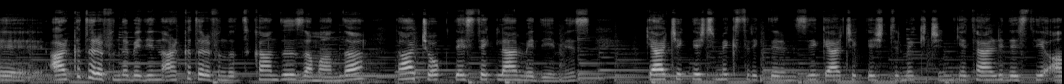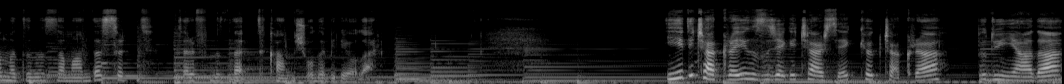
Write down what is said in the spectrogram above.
Ee, arka tarafında bedenin arka tarafında tıkandığı zaman da daha çok desteklenmediğimiz, gerçekleştirmek istediklerimizi gerçekleştirmek için yeterli desteği almadığımız zaman da sırt tarafımızda tıkanmış olabiliyorlar. Yedi çakrayı hızlıca geçersek kök çakra bu dünyada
